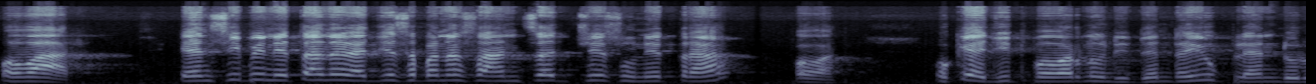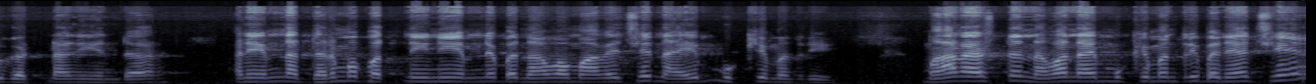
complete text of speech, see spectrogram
પવાર એનસીપી નેતા અને રાજ્યસભાના સાંસદ છે સુનેત્રા પવાર ઓકે અજીત પવારનું નિધન થયું પ્લેન દુર્ઘટનાની અંદર. અને એમના ધર્મપત્નીને એમને બનાવવામાં આવે છે નાયબ મુખ્યમંત્રી. મહારાષ્ટ્રના નવા નાયબ મુખ્યમંત્રી બન્યા છે.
